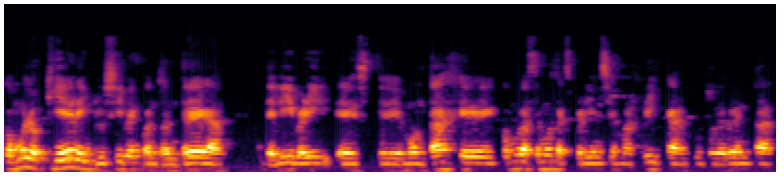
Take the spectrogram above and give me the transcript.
¿Cómo lo quiere inclusive en cuanto a entrega? delivery, este, montaje, cómo hacemos la experiencia más rica en punto de venta,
